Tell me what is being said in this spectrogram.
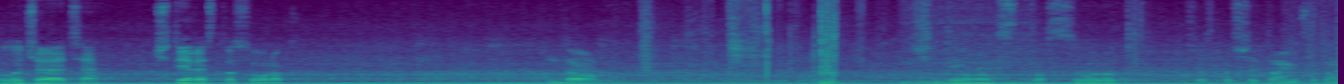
Получается 440. Да. 440. Сейчас посчитаем, що там.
